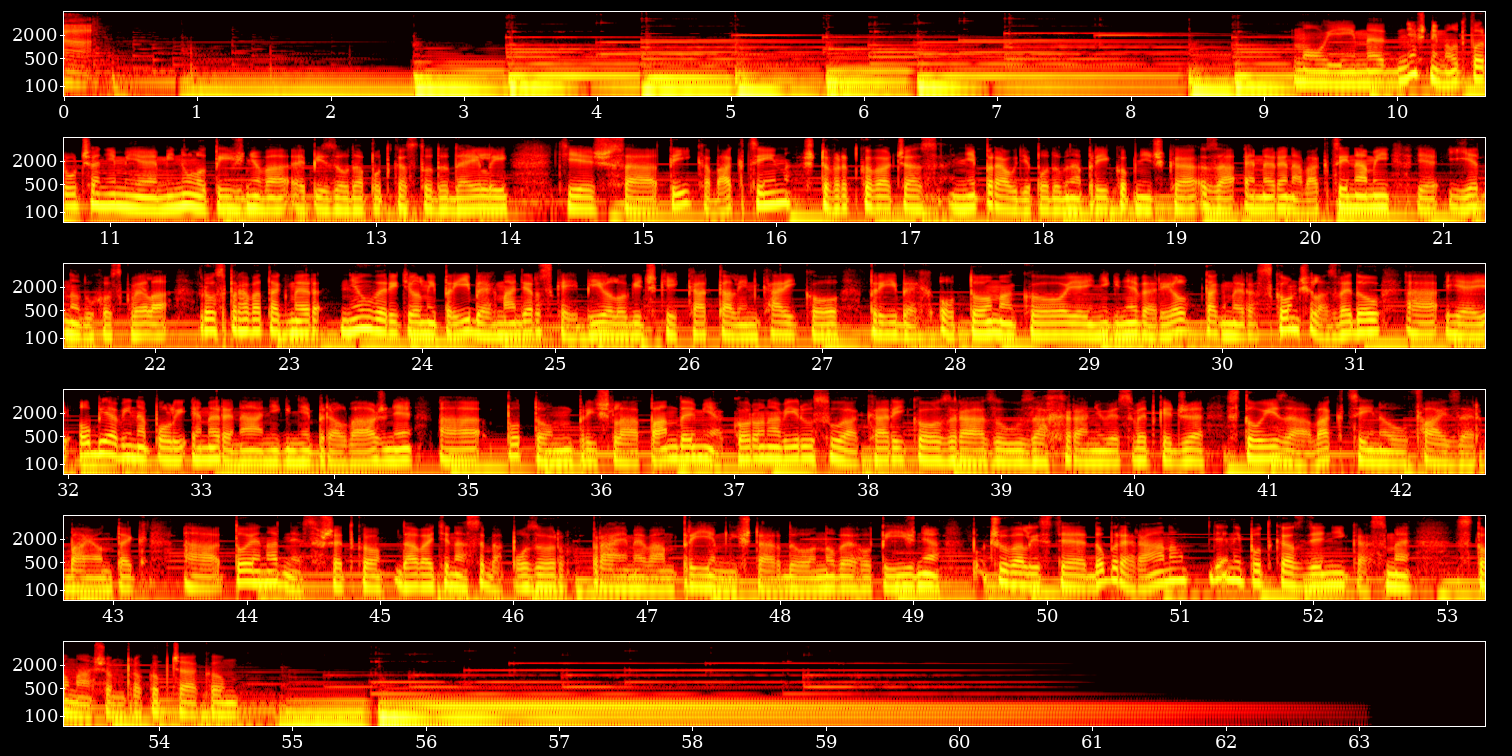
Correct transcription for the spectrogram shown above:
dnešným odporúčaním je minulotýžňová epizóda podcastu The Daily. Tiež sa týka vakcín. Štvrtková čas nepravdepodobná príkopnička za mRNA vakcínami je jednoducho skvelá. Rozpráva takmer neuveriteľný príbeh maďarskej biologičky Katalin Kariko. Príbeh o tom, ako jej nik neveril, takmer skončila s vedou a jej objavy na poli mRNA nik nebral vážne. A potom prišla pandémia koronavírusu a Kariko zrazu zachraňuje svet, keďže stojí za vakcínou Pfizer-BioNTech. A to je na dnes všetko. Dávajte na seba pozor, prajeme vám príjemný štart do nového týždňa. Počúvali ste Dobré ráno, denný podcast denníka Sme s Tomášom Prokopčákom.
